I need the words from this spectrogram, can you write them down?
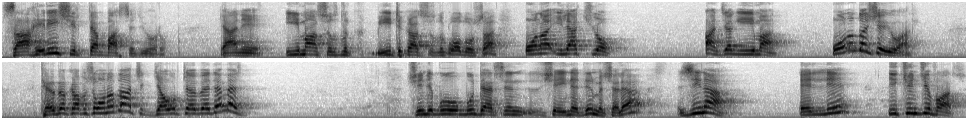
zahiri şirkten bahsediyorum. Yani imansızlık, bir itikatsızlık olursa ona ilaç yok. Ancak iman. Onun da şeyi var. Tevbe kapısı ona da açık. Gavur tevbe edemez. Şimdi bu bu dersin şeyi nedir mesela? Zina. 50 ikinci farz.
